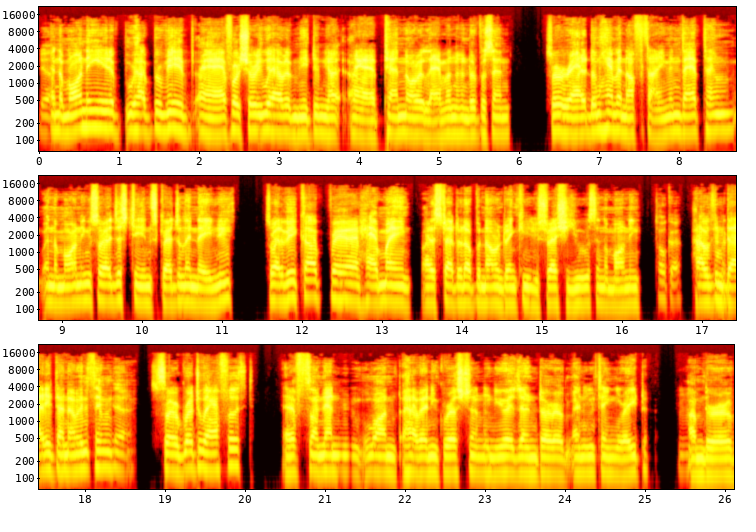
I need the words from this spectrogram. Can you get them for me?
Yeah. In the morning, we have to be uh, for sure. We have a meeting at uh, ten or 11, 100 percent. So I don't have enough time in that time in the morning. So I just change schedule in the evening. So I wake up, uh, have my, I started up now drinking fresh juice in the morning, Okay. healthy diet and everything. Yeah. So I go to office. If someone want have any question, new agent or anything, right? Mhm. I'm there.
